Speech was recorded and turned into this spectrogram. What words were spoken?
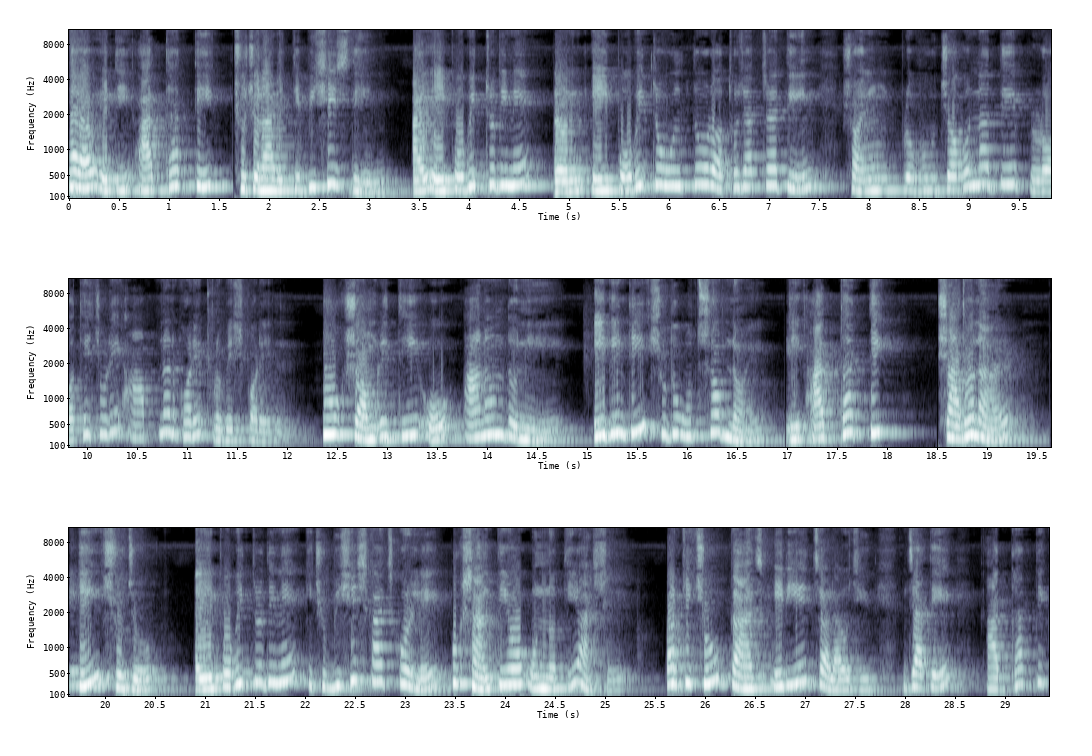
এছাড়াও এটি আধ্যাত্মিক সূচনার একটি বিশেষ দিন। আর এই পবিত্র দিনে, কারণ এই পবিত্র উল্টো রথযাত্রার দিন স্বয়ং প্রভু জগন্নাথ দেব রথে চড়ে আপনার ঘরে প্রবেশ করেন। সুখ, সমৃদ্ধি ও আনন্দ নিয়ে। এই দিনটি শুধু উৎসব নয়, এটি আধ্যাত্মিক সাধনার একটি সুযোগ। এই পবিত্র দিনে কিছু বিশেষ কাজ করলে খুব শান্তি ও উন্নতি আসে। আর কিছু কাজ এড়িয়ে চলা উচিত, যাতে আধ্যাত্মিক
